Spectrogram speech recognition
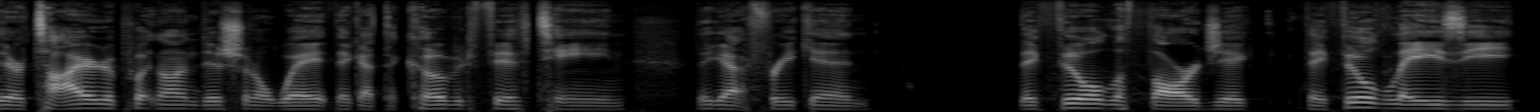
They're tired of putting on additional weight. They got the COVID 15. They got freaking, they feel lethargic. They feel lazy.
